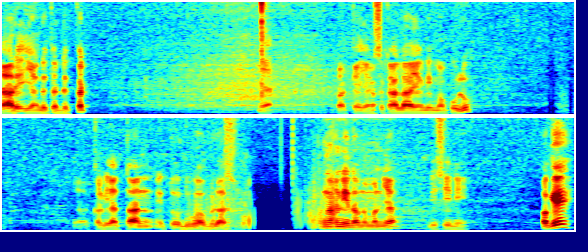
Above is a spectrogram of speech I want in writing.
cari yang dekat-dekat. Ya pakai yang skala yang 50 ya, kelihatan itu 12 volt. Tengah nih teman-teman ya di sini. Oke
